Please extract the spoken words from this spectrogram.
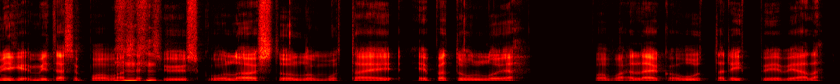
Mikä, mitä se povasi, että syyskuulla olisi tullut, mutta ei, eipä tullut ja povaileeko uutta dippiä vielä –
